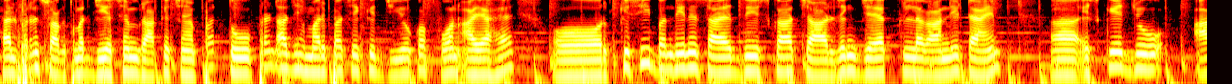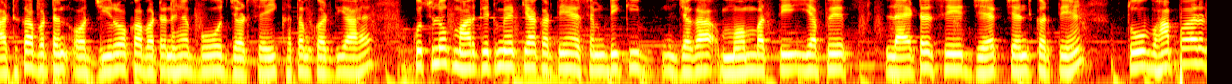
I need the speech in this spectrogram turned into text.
हेलो फ्रेंड स्वागत हमारे G S M Rakesh channel पर। तो फ्रेंड, आज हमारे पास एक जियो का फ़ोन आया है और किसी बंदे ने शायद इसका चार्जिंग जैक लगाने टाइम इसके जो आठ का बटन और ज़ीरो का बटन है, वो जड़ से ही ख़त्म कर दिया है। कुछ लोग मार्केट में क्या करते हैं एसएमडी की जगह मोमबत्ती या फिर लाइटर से जैक चेंज करते हैं। तो वहाँ पर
